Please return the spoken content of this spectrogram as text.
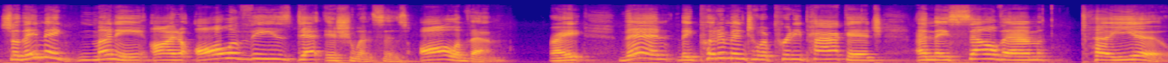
so they make money on all of these debt issuances, all of them, right? Then they put them into a pretty package and they sell them to you.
